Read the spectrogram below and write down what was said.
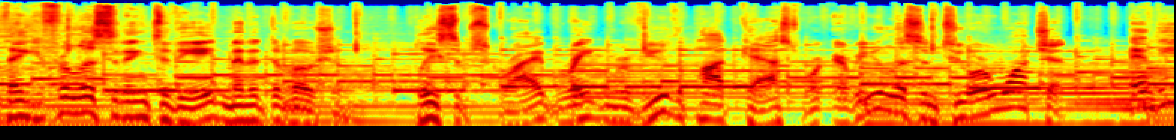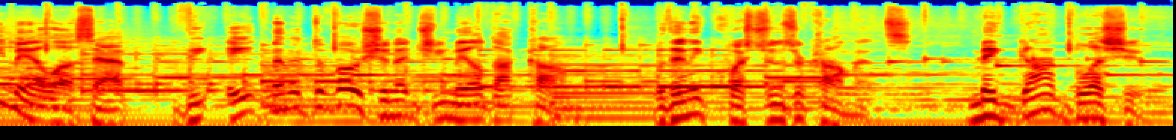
Thank you for listening to the 8 Minute Devotion. Please subscribe, rate, and review the podcast wherever you listen to or watch it. And email us at the 8 Minute Devotion at gmail.com with any questions or comments. May God bless you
